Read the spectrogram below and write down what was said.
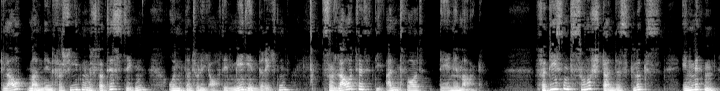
Glaubt man den verschiedenen Statistiken und natürlich auch den Medienberichten, so lautet die Antwort Dänemark. Für diesen Zustand des Glücks inmitten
